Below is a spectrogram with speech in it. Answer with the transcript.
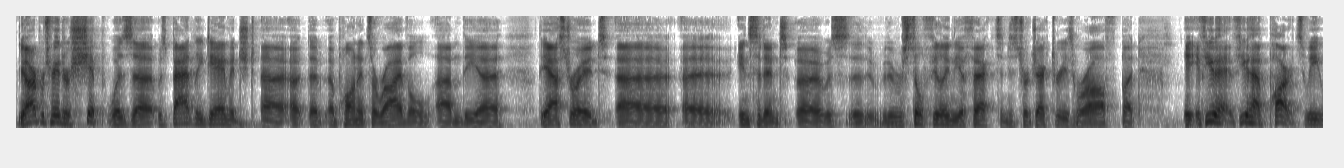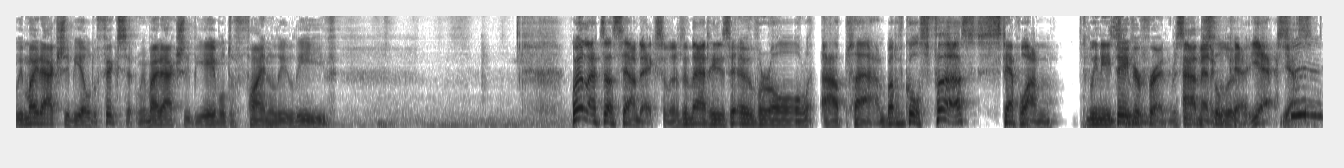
the arbitrator's ship was uh, was badly damaged uh, uh, upon its arrival. Um, the uh, the asteroid uh, uh, incident uh, was uh, we were still feeling the effects, and his trajectories were off. But if you have, if you have parts, we we might actually be able to fix it. We might actually be able to finally leave." Well, that does sound excellent, and that is overall our plan. But of course, first, step one, we need to Save to your friend. receive Absolutely. medical care. Yes. Yes.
